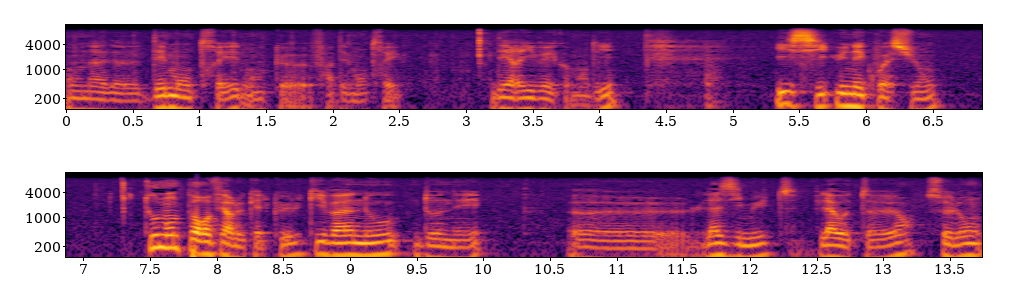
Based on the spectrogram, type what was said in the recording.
on a démontré, donc, euh, enfin démontré, dérivé comme on dit, ici une équation. Tout le monde peut refaire le calcul qui va nous donner euh, l'azimut, la hauteur, selon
